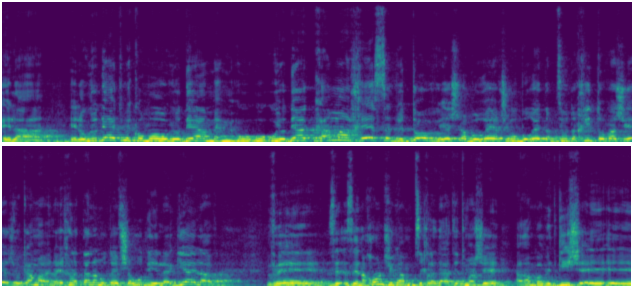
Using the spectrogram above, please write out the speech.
אלא, אלא הוא יודע את מקומו, הוא יודע, הוא, הוא, הוא יודע כמה חסד וטוב יש לבורא, שהוא בורא את המציאות הכי טובה שיש וכמה, איך נתן לנו את האפשרות להגיע אליו. וזה נכון שגם צריך לדעת את מה שהרמב"ם הדגיש אה, אה,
